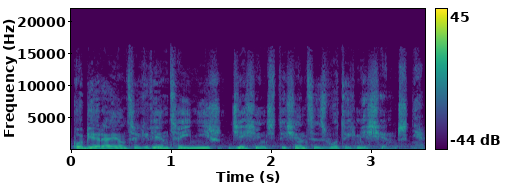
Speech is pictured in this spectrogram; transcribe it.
pobierających więcej niż 10 tysięcy złotych miesięcznie.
